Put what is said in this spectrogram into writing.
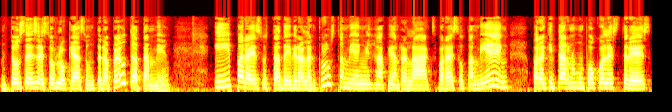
Entonces, eso es lo que hace un terapeuta también. Y para eso está David Alan Cruz también en Happy and Relax. Para eso también, para quitarnos un poco el estrés.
